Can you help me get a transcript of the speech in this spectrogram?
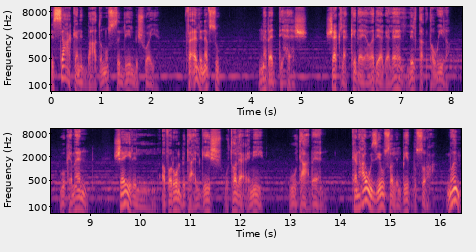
الساعة كانت بعد نص الليل بشوية فقال لنفسه ما بديهاش. شكلك كده يا واد يا جلال ليلتك طويلة. وكمان شايل الأفرول بتاع الجيش وطالع عينيه وتعبان. كان عاوز يوصل البيت بسرعة. المهم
